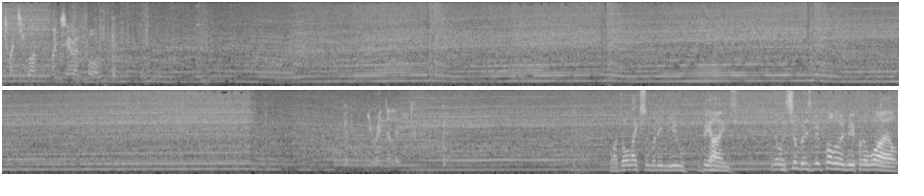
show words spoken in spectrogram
121.04. You're in the lead. Well, I don't like somebody new behind. You know, when somebody's been following me for a while,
